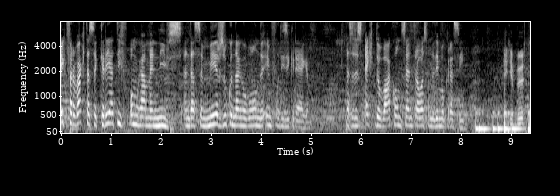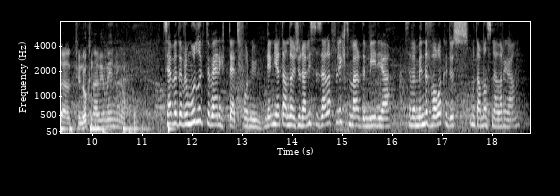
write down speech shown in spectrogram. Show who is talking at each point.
Speaker 1: Ik verwacht dat ze creatief omgaan met nieuws en dat ze meer zoeken dan gewoon de info die ze krijgen. Dat ze dus echt de waakhond zijn trouwens van de democratie.
Speaker 2: En gebeurt dat genoeg naar uw mening? Of?
Speaker 1: Ze hebben er vermoedelijk te weinig tijd voor nu. Ik denk niet dat het aan de journalisten zelf ligt, maar de media. Ze hebben minder volk, dus het moet allemaal sneller gaan.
